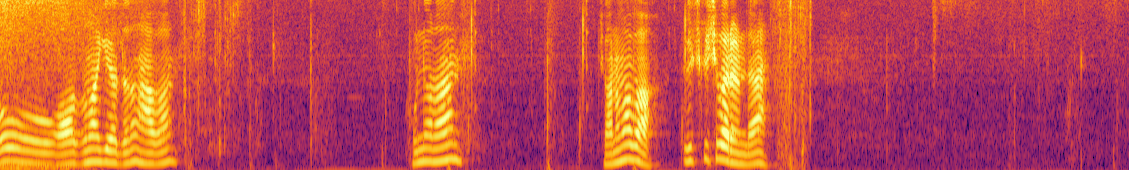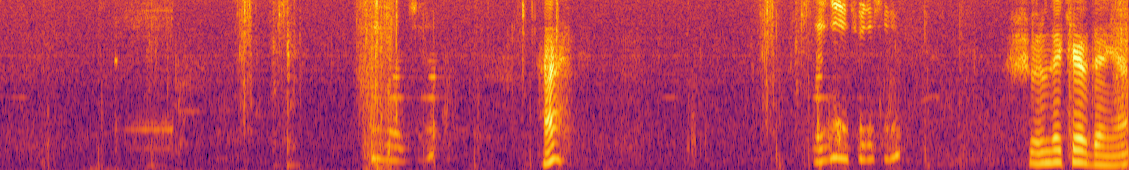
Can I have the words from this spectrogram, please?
Abo ağzıma geldi lan havan. Bu ne lan? Canıma bak. 3 kişi var önümde ha. He? Nereden atıyorlar sana? Şu önümdeki evden ya.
